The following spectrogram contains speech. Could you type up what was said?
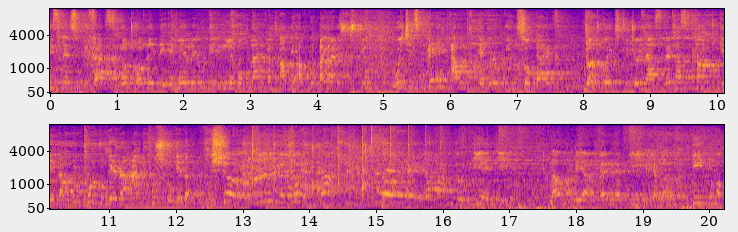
business with us, not only the MLM, the level plan, but now we have the binary system which is paying out every week. So guys, don't wait to join us. Let us come together, we pull together and push together. Sure, we will. Come. Hey, welcome to DNG. Now today I'm very happy. We have a team of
